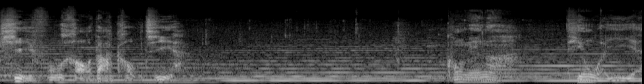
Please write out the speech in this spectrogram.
匹夫好大口气呀！孔明啊，听我一言，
